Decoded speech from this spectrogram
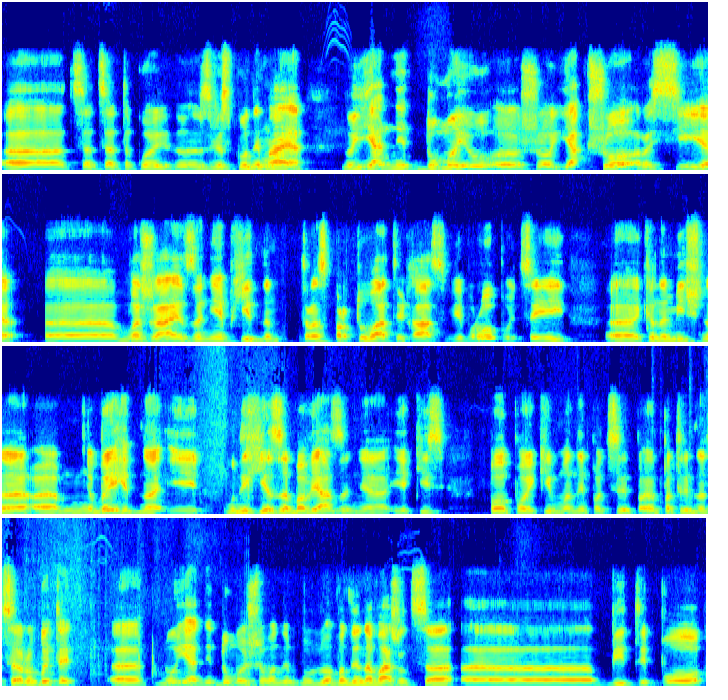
е, це, це такої е, зв'язку немає. Ну я не думаю, е, що якщо Росія е, вважає за необхідним транспортувати газ в Європу, це їй е, економічно е, вигідно, і у них є зобов'язання, якісь по, по яким вони по потрібно це робити. Е, ну я не думаю, що вони вони наважаться е, біти по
